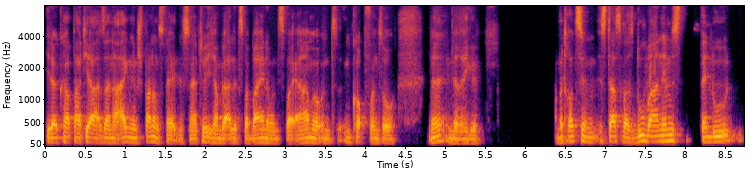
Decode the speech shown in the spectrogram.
Jeder Körper hat ja seine eigenen Spannungsverhältnisse. Natürlich haben wir alle zwei Beine und zwei Arme und einen Kopf und so, ne, in der Regel. Aber trotzdem ist das, was du wahrnimmst, wenn du,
